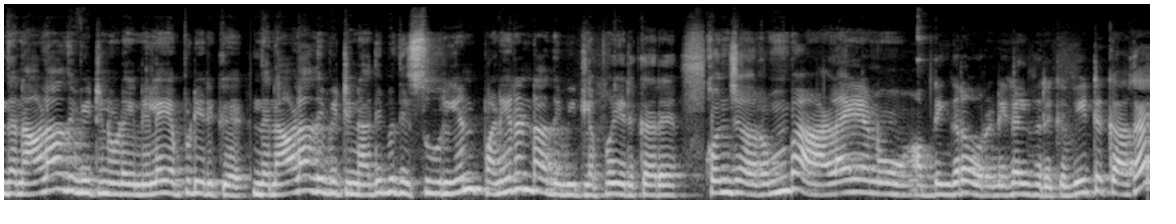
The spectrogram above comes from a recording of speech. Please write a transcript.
இந்த நாலாவது வீட்டினுடைய நிலை எப்படி இருக்கு? இந்த நாலாவது வீட்டின் அதிபதி சூரியன் பன்னிரெண்டாவது வீட்டில் போய் இருக்காரு கொஞ்சம் ரொம்ப அலையணும் அப்படிங்கிற ஒரு நிகழ்வு இருக்கு. வீட்டுக்காக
